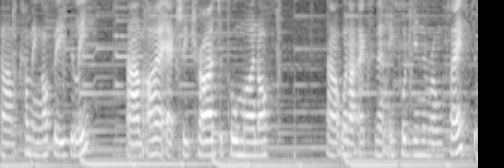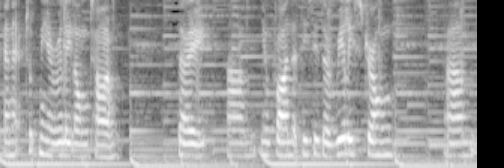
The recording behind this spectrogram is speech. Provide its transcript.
um, coming off easily. Um, I actually tried to pull mine off uh, when I accidentally put it in the wrong place and it took me a really long time. So um, you'll find that this is a really strong um,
